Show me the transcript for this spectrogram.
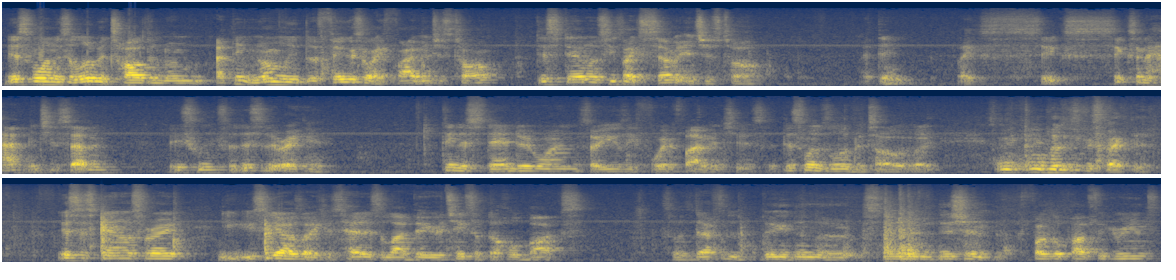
this one is a little bit taller than normal. I think normally the figures are like five inches tall. This Thanos, he's like seven inches tall. I think like six, six and a half inches, seven, basically. So this is it right here. I think the standard ones are usually four to five inches. So this one's a little bit taller. Like, let me, let me put this in perspective. This is Thanos, right? You, you see how like his head is a lot bigger. It takes up the whole box. So it's definitely bigger than the standard edition Funko Pop figurines.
